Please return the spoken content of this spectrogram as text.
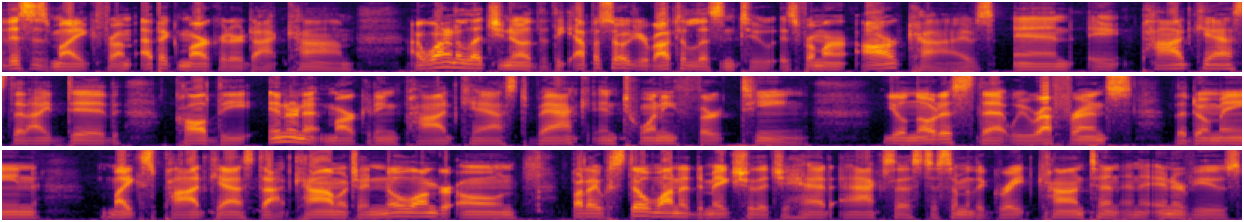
this is Mike from epicmarketer.com. I wanted to let you know that the episode you're about to listen to is from our archives and a podcast that I did called the Internet Marketing Podcast back in 2013. You'll notice that we reference the domain mikespodcast.com, which I no longer own, but I still wanted to make sure that you had access to some of the great content and interviews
